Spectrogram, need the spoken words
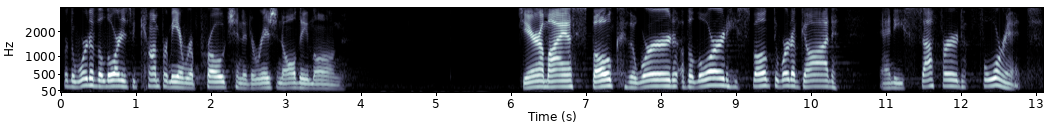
For the word of the Lord has become for me a reproach and a derision all day long. Jeremiah spoke the word of the Lord, he spoke the word of God, and he suffered for it.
